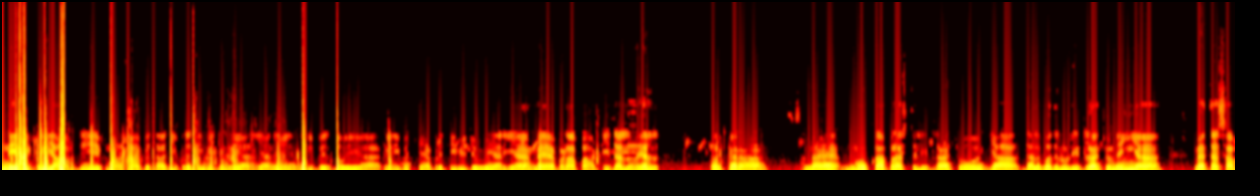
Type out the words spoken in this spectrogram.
ਮੇਰੀ ਕੋਈ ਆਪਦੇ ਮਾਤਾ ਪਿਤਾ ਜੀ ਪ੍ਰਤੀ ਵੀ ਜ਼ਿੰਮੇਵਾਰੀਆਂ ਨੇ, ਉਹ ਵੀ ਬਿਰਧ ਹੋਏ ਆ, ਮੇਰੀ ਬੱਚਿਆਂ ਪ੍ਰਤੀ ਵੀ ਜ਼ਿੰਮੇਵਾਰੀਆਂ, ਮੈਂ ਬੜਾ ਪਾਰਟੀ ਦਾ ਲੋਇਲ ਵਰਕਰ ਆ, ਮੈਂ ਮੌਕਾ ਪ੍ਰਸਤ ਲੀਡਰਾਂ ਚੋਂ ਜਾਂ ਦਲ ਬਦਲੂ ਲੀਡਰਾਂ ਚੋਂ ਨਹੀਂ ਆ, ਮੈਂ ਤਾਂ ਸਭ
